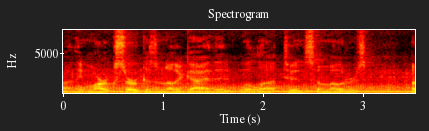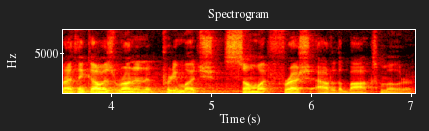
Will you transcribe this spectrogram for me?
I think Mark Cirk is another guy that will uh, tune some motors. But I think I was running a pretty much somewhat fresh out of the box motor.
